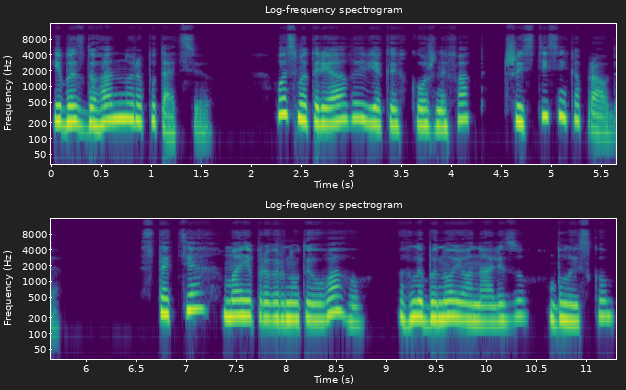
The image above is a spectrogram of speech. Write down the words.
і бездоганну репутацію. Ось матеріали, в яких кожний факт чистісінька правда. Стаття має привернути увагу глибиною аналізу, блиском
